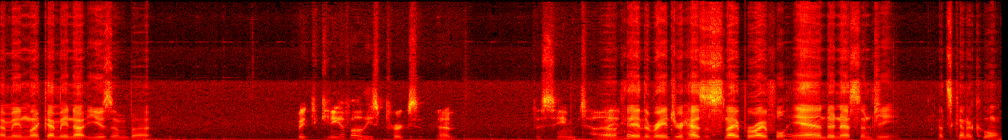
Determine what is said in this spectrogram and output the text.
I mean, like, I may not use them, but... Wait, can you have all these perks at the same time? Okay, the Ranger has a sniper rifle and an SMG. That's kind of cool.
